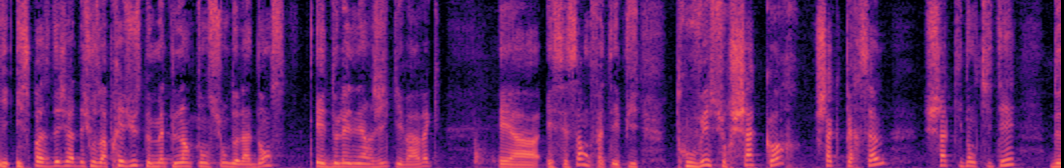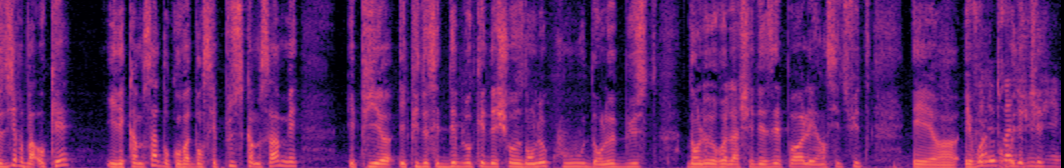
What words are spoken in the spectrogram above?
Il se passe déjà des choses après, juste de mettre l'intention de la danse et de l'énergie qui va avec. Et, euh, et c'est ça en fait. Et puis trouver sur chaque corps, chaque personne, chaque identité, de se dire bah ok, il est comme ça, donc on va danser plus comme ça, mais et puis euh, et puis d'essayer de débloquer des choses dans le cou, dans le buste, dans le relâcher des épaules et ainsi de suite. Et, euh, et voilà, ne pas trouver des petits. juger.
